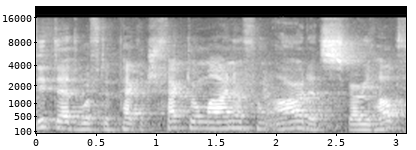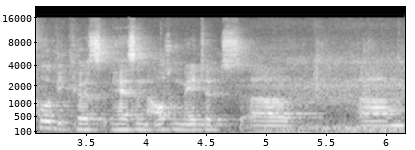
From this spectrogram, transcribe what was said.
did that with the package FactoMineR from R. That's very helpful because it has an automated uh, um,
